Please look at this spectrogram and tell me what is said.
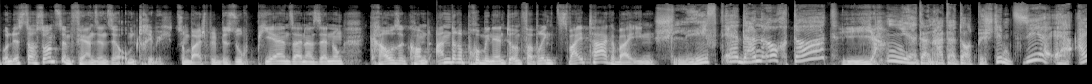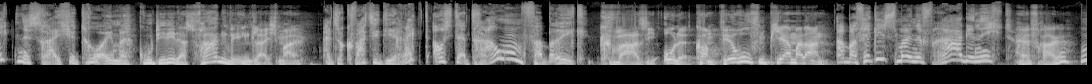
und ist auch sonst im Fernsehen sehr umtriebig. Zum Beispiel besucht Pierre in seiner Sendung Krause kommt andere Prominente und verbringt zwei Tage bei ihnen. Schläft er dann auch dort? Ja. Ja, dann hat er dort bestimmt sehr ereignisreiche Träume. Gute Idee, das fragen wir ihn gleich mal. Also quasi direkt aus der Traumfabrik. Quasi. Ole, komm, wir rufen Pierre mal an. Aber vergiss meine Frage nicht. Hä, Frage? Na,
